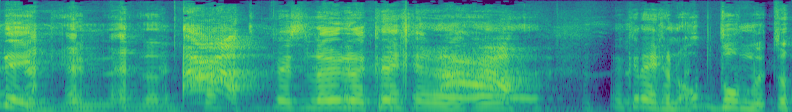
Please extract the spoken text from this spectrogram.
leuning! En dan pakte de beste leuning, dan kreeg je een, eh, dan kreeg je een opdonder.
